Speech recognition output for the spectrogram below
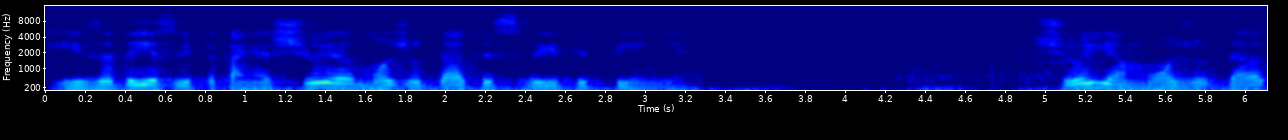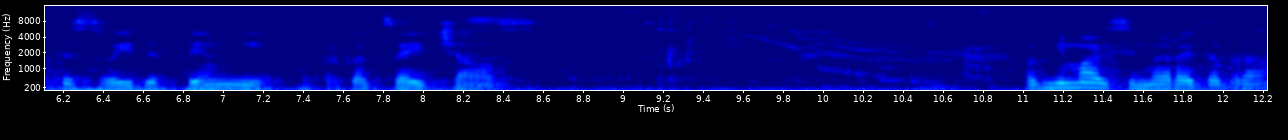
і задає собі питання, що я можу дати своїй дитині. Що я можу дати своїй дитині, наприклад, цей час. Обнімаю всім мира і добра.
